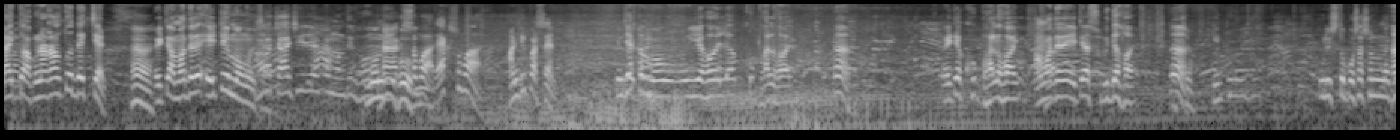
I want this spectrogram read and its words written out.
তাই তো আপনারাও তো দেখছেন। হ্যাঁ। এটা আমাদের এইটাই মঙ্গল চাই। আমরা চাইছি যে একটা মন্দির হোক। মন্দির হ্যাঁ, হোক। একশো বার একশো বার হান্ড্রেড পার্সেন্ট। কিন্তু যে একটা ইয়ে হইলে খুব ভালো হয়। হ্যাঁ এটা খুব ভালো হয়। আমাদের এটা সুবিধা হয়। হ্যাঁ। আচ্ছা। কিন্তু পুলিশ তো প্রশাসন নাকি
